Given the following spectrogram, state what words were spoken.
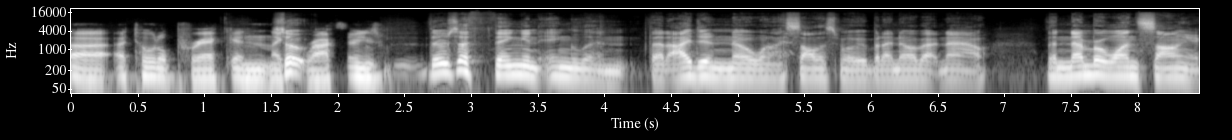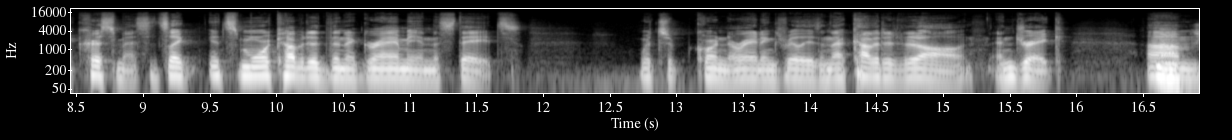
uh, a total prick and like So- rock star. There's a thing in England that I didn't know when I saw this movie, but I know about now. The number one song at Christmas. It's like it's more coveted than a Grammy in the States, which according to ratings really isn't that coveted at all. And Drake. Um,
